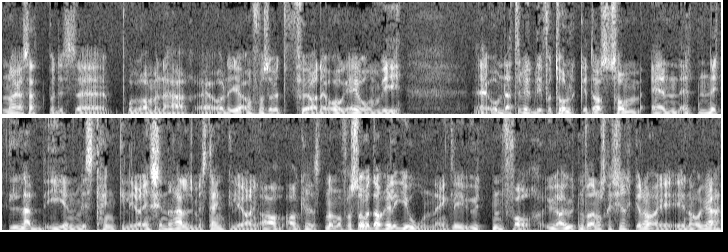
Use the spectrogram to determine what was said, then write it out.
når jeg har sett på disse programmene her, eh, og, det, og for så vidt før det òg, er om vi eh, om dette vil bli fortolket da, som en, et nytt ledd i en mistenkeliggjøring, en generell mistenkeliggjøring av, av kristne, og for så vidt av religionen, egentlig, utenfor, ja, utenfor Den norske kirke da, i, i Norge.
